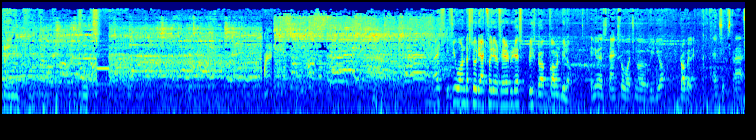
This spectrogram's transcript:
trying. Guys, if you want us to react for your favorite videos, please drop comment below. Anyways, thanks for watching our video. Drop a like. and subscribe.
